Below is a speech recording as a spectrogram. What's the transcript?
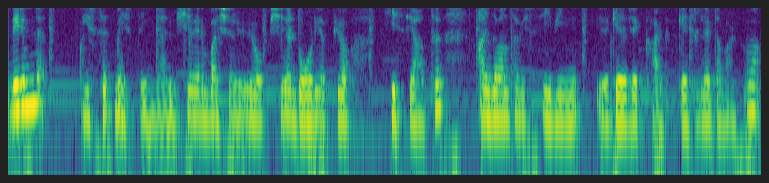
verimli hissetme isteğim. Yani bir şeyleri başarıyor, bir şeyleri doğru yapıyor hissiyatı. Aynı zamanda tabii CV'nin e, gelecek kaygısı getirileri de var. Ama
